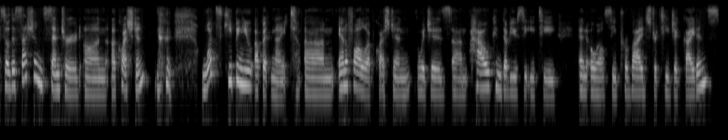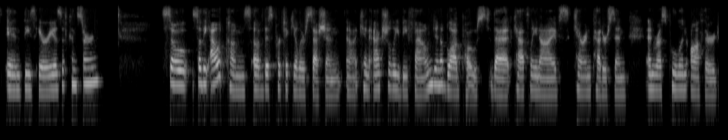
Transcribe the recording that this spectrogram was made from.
So the session centered on a question, what's keeping you up at night? Um, and a follow-up question, which is um, how can WCET and OLC provide strategic guidance in these areas of concern. So, so the outcomes of this particular session uh, can actually be found in a blog post that Kathleen Ives, Karen Pedersen, and Russ Poulin authored,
